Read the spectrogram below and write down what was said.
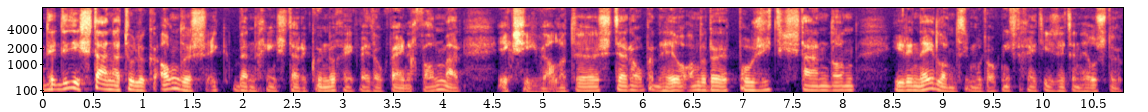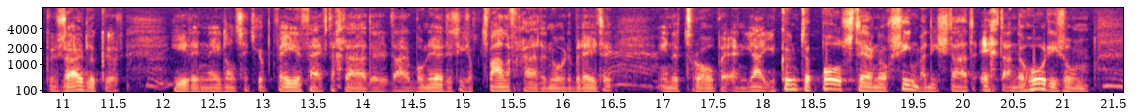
die, die, staan natuurlijk anders. Ik ben geen sterrenkundige, ik weet ook weinig van. Maar ik zie wel dat de sterren op een heel andere positie staan dan hier in Nederland. Je moet ook niet vergeten, je zit een heel stuk zuidelijker. Hmm. Hier in Nederland zit je op 52 graden. Daar Bonaire is op 12 graden noordenbreedte ah. in de tropen. En ja, je kunt de Poolster nog zien, maar die staat echt aan de horizon. Hmm.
